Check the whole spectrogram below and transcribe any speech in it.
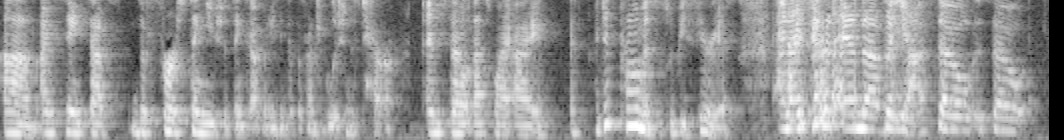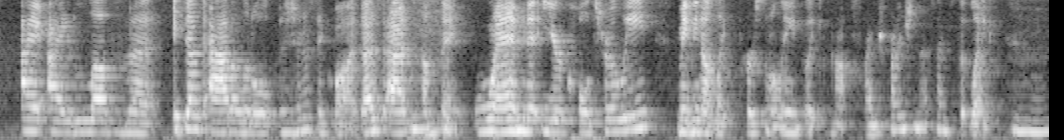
Um, I think that's the first thing you should think of when you think of the French Revolution is terror. And so that's why I I did promise this would be serious. And I said, and uh, but yeah, so so I, I love that it does add a little je ne sais quoi. It does add something when you're culturally, maybe not like personally, like not French French in that sense, but like mm-hmm.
